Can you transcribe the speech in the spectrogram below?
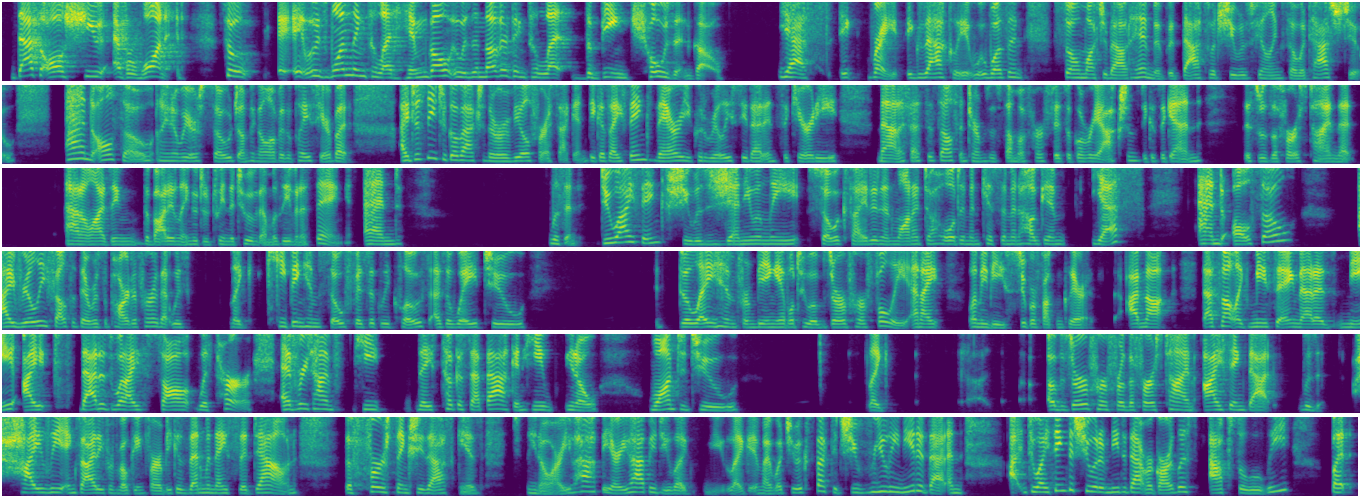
that's all she ever wanted. So it was one thing to let him go, it was another thing to let the being chosen go. Yes, it, right, exactly. It wasn't so much about him, but that's what she was feeling so attached to. And also, and I know we are so jumping all over the place here, but I just need to go back to the reveal for a second because I think there you could really see that insecurity manifest itself in terms of some of her physical reactions. Because again, this was the first time that analyzing the body language between the two of them was even a thing. And listen, do I think she was genuinely so excited and wanted to hold him and kiss him and hug him? Yes. And also, I really felt that there was a part of her that was like keeping him so physically close as a way to delay him from being able to observe her fully. And I, let me be super fucking clear. I'm not, that's not like me saying that as me. I, that is what I saw with her. Every time he, they took a step back and he, you know, wanted to like uh, observe her for the first time, I think that was highly anxiety provoking for her because then when they sit down, the first thing she's asking is, you know, are you happy? Are you happy? Do you like, like, am I what you expected? She really needed that. And I, do I think that she would have needed that regardless? Absolutely. But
